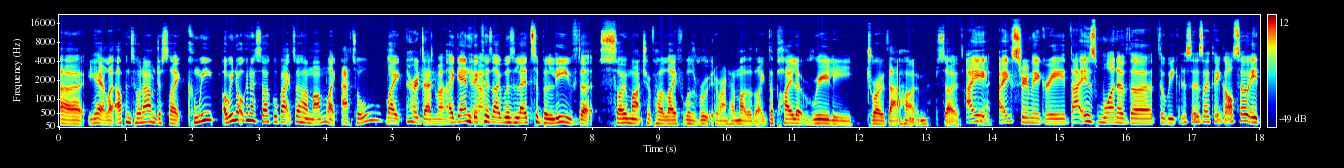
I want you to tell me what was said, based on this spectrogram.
uh yeah, like up until now I'm just like, can we are we not gonna circle back to her mom, like at all? Like Her dead mom again yeah. because i was led to believe that so much of her life was rooted around her mother like the pilot really drove that home so I yeah. I extremely agree. That is one of the the weaknesses I think also. It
